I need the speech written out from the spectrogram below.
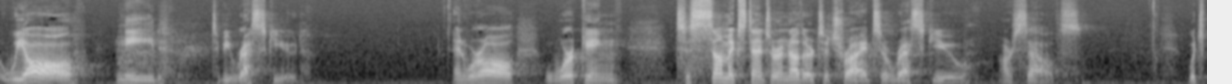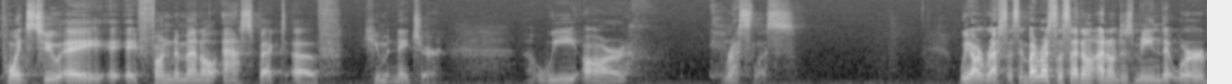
We all need to be rescued. And we're all working to some extent or another to try to rescue ourselves, which points to a, a fundamental aspect of human nature. Uh, we are restless. We are restless. And by restless, I don't, I don't just mean that we're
